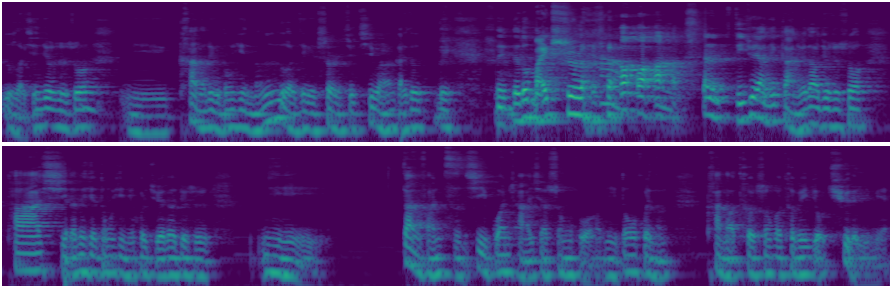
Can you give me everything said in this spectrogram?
恶心，就是说你看到这个东西能饿这个事儿，就基本上感觉都那那那都白吃了，你知道吧？但是的确让你感觉到，就是说他写的那些东西，你会觉得就是你但凡仔细观察一下生活，你都会能。看到特生活特别有趣的一面，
